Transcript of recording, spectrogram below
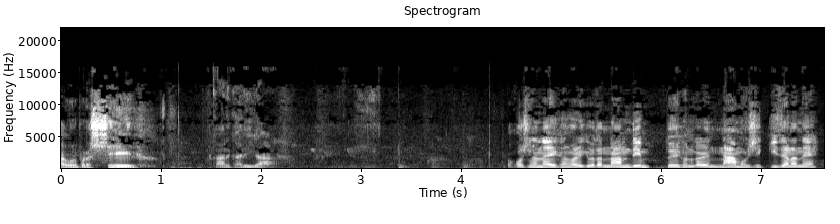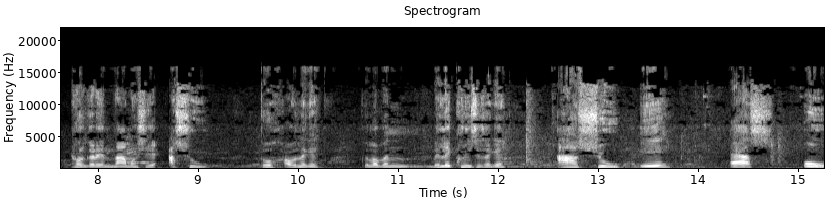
আগৰ পৰা শ্বেৰ কাৰ গাড়ী কাৰ কৈছিলে না এইখন গাড়ী কিবা এটা নাম দিম। তো এইখন গাড়ীৰ নাম হৈছে কি জানানে? এইখন গাড়ীৰ নাম হৈছে আছু। তো আপোনালোকে অলপমান বেলেগ শুনিছে চাগে? আছু। এ এছ অ'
